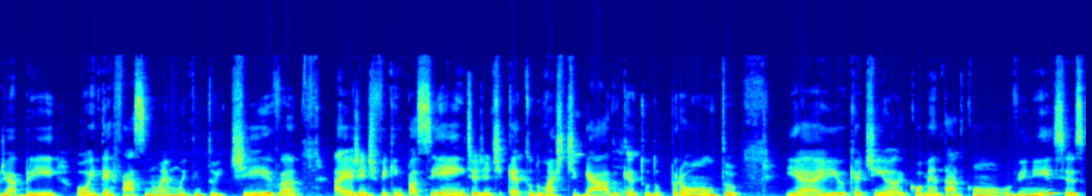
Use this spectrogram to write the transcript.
de abrir, ou a interface não é muito intuitiva. Aí a gente fica impaciente, a gente quer tudo mastigado, quer tudo pronto. E aí o que eu tinha comentado com o Vinícius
